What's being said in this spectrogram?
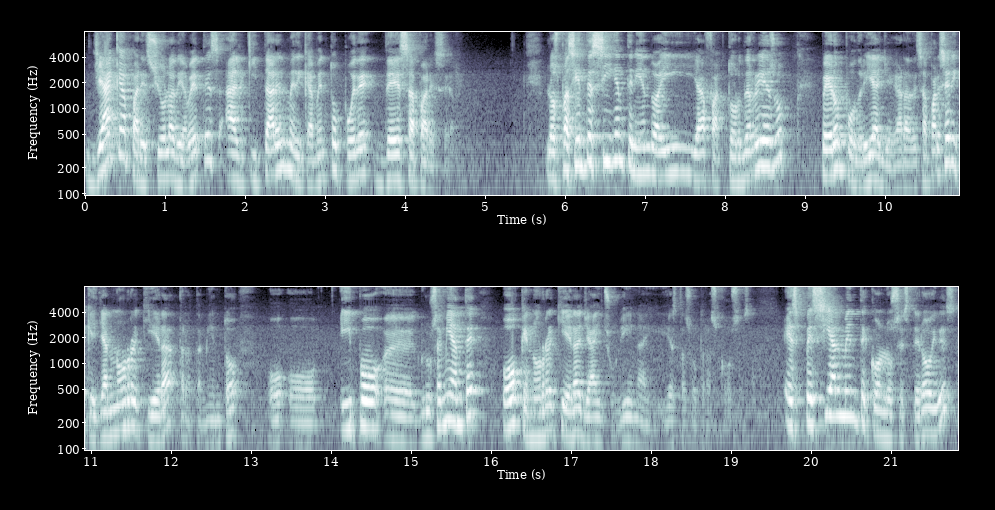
ya que apareció la diabetes, al quitar el medicamento puede desaparecer. Los pacientes siguen teniendo ahí ya factor de riesgo, pero podría llegar a desaparecer y que ya no requiera tratamiento o, hipoglucemiante o que no requiera ya insulina y estas otras cosas. Especialmente con los esteroides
